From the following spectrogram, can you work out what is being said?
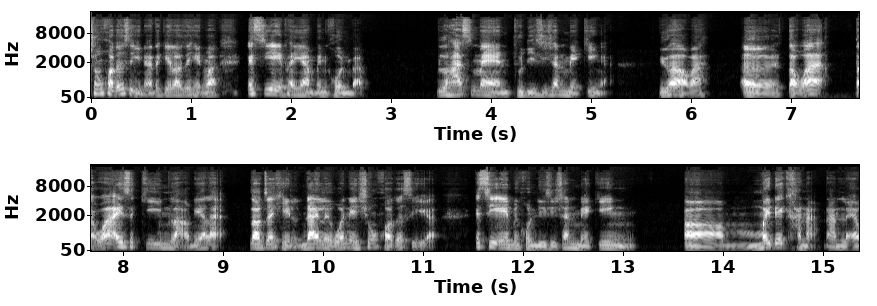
ช่วงควอเตอร์สี่นะตะเกียเราจะเห็นว่า SGA พยายามเป็นคนแบบ last man to decision making อะ นึกภาออกปะเออ แต่ว่าแต่ว่าไอ้สกีมเหล่านี้แหละ เราจะเห็นได้เลยว่าในช่วงควอเตอร์สี่ะ SGA เป็นคน decision making อ่าไม่ได้ขนาดนั้นแล้ว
